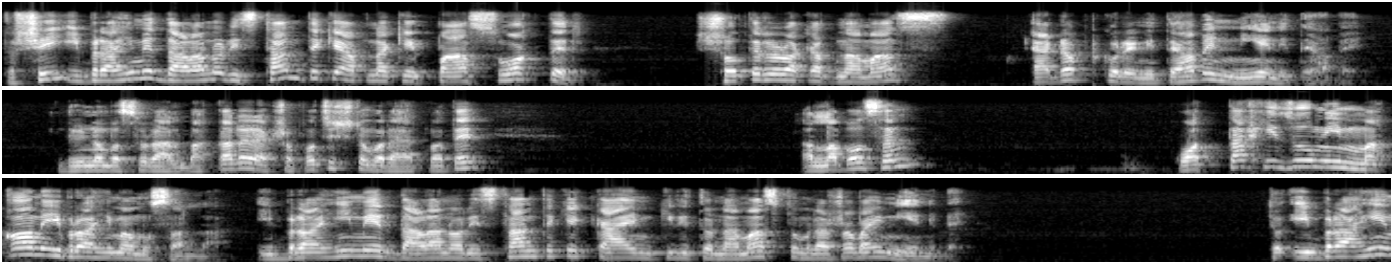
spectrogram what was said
তো সেই ইব্রাহিমের দাঁড়ানোর স্থান থেকে আপনাকে পাঁচ ওয়াক্তের সতেরো রাকাত নামাজ অ্যাডপ্ট করে নিতে হবে, নিয়ে নিতে হবে। দুই নম্বর সুরা আল বাকারের একশো পঁচিশ নম্বর আয়াত মতে আল্লাহ বলছেন ওয়াত্তাখিজুমি মাকাম ইব্রাহিমা মুসাল্লা। ইব্রাহিমের দাঁড়ানোর স্থান থেকে কায়েমকৃত নামাজ তোমরা সবাই নিয়ে নিবে। তো ইব্রাহিম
